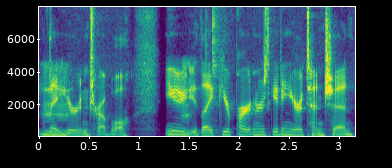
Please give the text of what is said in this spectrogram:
that Mm. you're in trouble. You like your partner's getting your attention.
